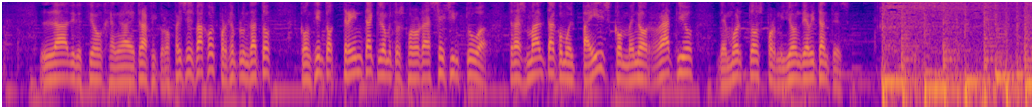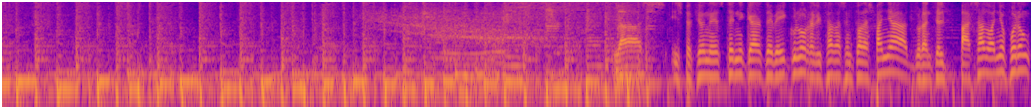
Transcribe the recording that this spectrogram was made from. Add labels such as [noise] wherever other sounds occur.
la Dirección General de Tráfico. Los Países Bajos, por ejemplo, un dato, con 130 kilómetros por hora se sitúa tras Malta como el país con menor ratio de muertos por millón de habitantes. Las inspecciones técnicas de vehículos realizadas en toda España durante el pasado año fueron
